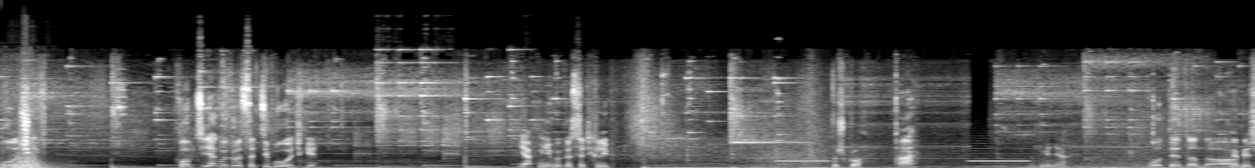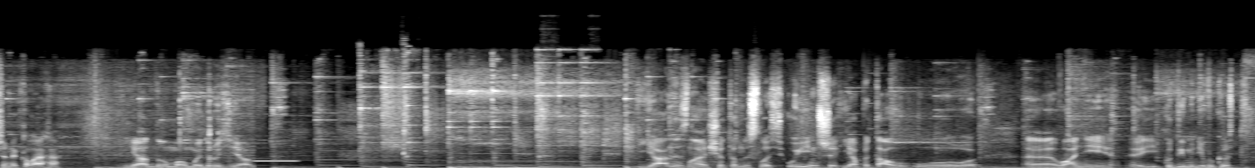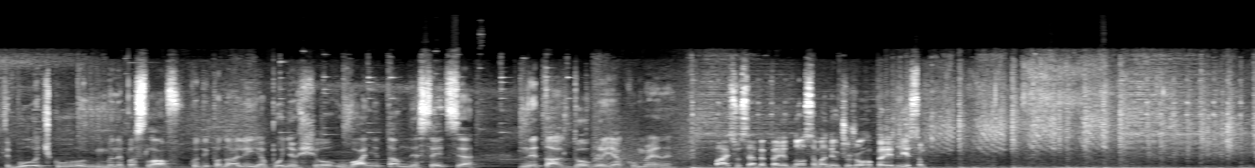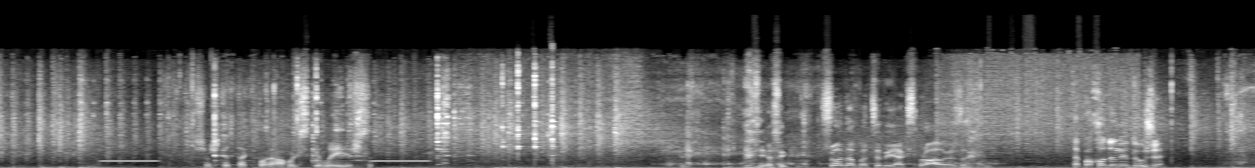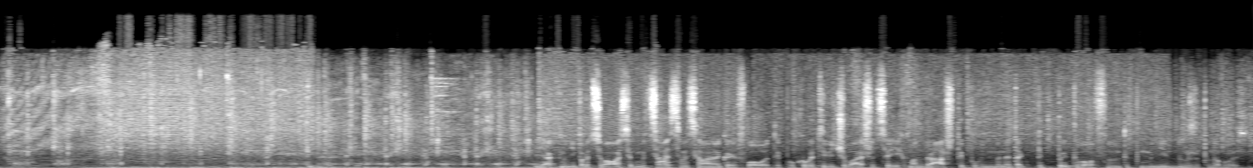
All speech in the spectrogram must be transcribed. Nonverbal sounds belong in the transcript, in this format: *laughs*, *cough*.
булочки. Хлопці, як використати ці булочки? Як мені використати хліб? Тушко, А? мене. От це да. Ми більше не колеги. Я думав, ми друзі. Я не знаю, що там неслось у інших. Я питав у Вані, е, куди мені використати булочку. Він мене послав куди подалі. Я зрозумів, що у Вані там несеться не так добре, як у мене. Пась у себе перед носом, а не у чужого перед лісом. Що ж ти так по-рагульськи лиєшся? Що там, пацани, як справи? Та, походу, не дуже. Як мені працювалося, працювалося максимально кайфово. Типу, коли ти відчуваєш, що це їх мандраж, типу, він мене так підпитував, ну, типу, мені дуже подобалось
